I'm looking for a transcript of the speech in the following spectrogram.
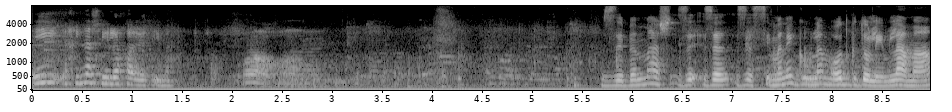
היא החליטה שהיא לא יכולה להיות אימא. וואו, וואו. זה ממש, זה, זה, זה סימני גאולה מאוד גדולים. למה?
